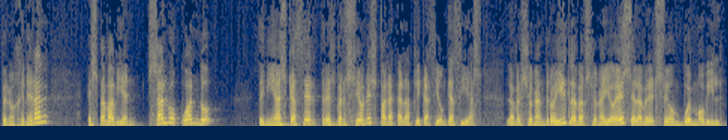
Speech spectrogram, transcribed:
Pero en general estaba bien, salvo cuando tenías que hacer tres versiones para cada aplicación que hacías. La versión Android, la versión iOS y la versión web móvil.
